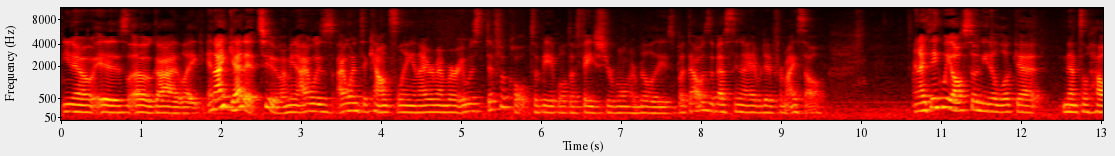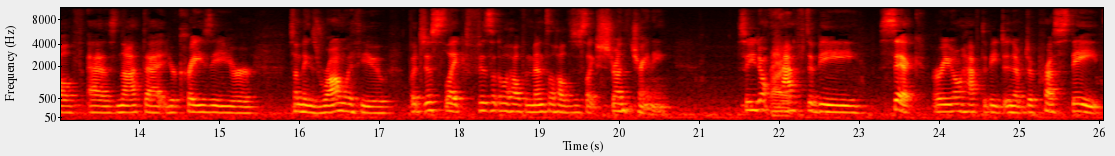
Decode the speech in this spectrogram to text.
you know is oh god like and i get it too. I mean i was i went to counseling and i remember it was difficult to be able to face your vulnerabilities but that was the best thing i ever did for myself. And i think we also need to look at mental health as not that you're crazy or something's wrong with you but just like physical health and mental health is just like strength training so you don't right. have to be sick or you don't have to be in a depressed state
